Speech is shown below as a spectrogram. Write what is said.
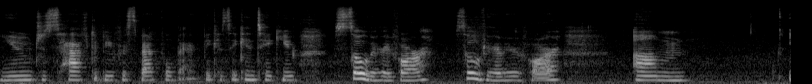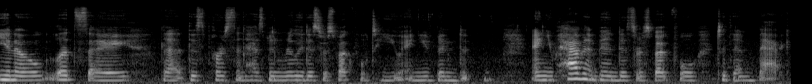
you just have to be respectful back because it can take you so very far, so very, very far. Um, you know, let's say that this person has been really disrespectful to you and you've been and you haven't been disrespectful to them back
